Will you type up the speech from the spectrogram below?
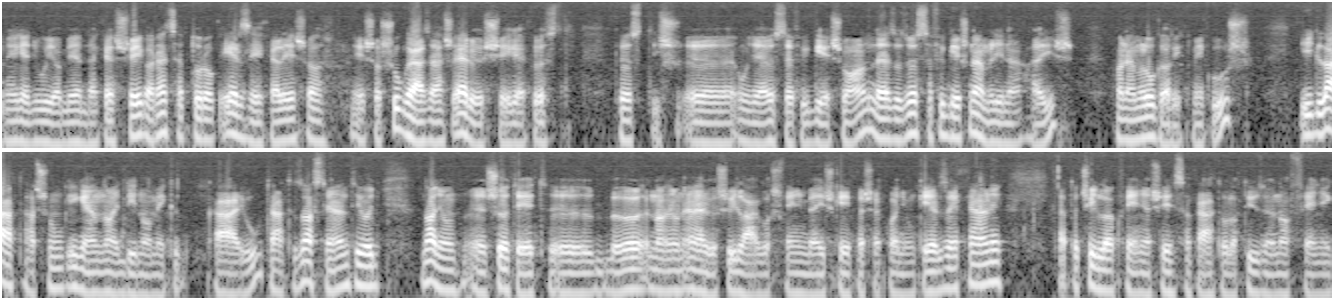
még egy újabb érdekesség, a receptorok érzékelése és a sugárzás erőssége közt, közt is ö, ugye összefüggés van, de ez az összefüggés nem lineáris, hanem logaritmikus, így látásunk igen nagy dinamikájú, tehát ez azt jelenti, hogy nagyon sötétből nagyon erős világos fénybe is képesek vagyunk érzékelni, tehát a csillagfényes éjszakától a tűző napfényig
